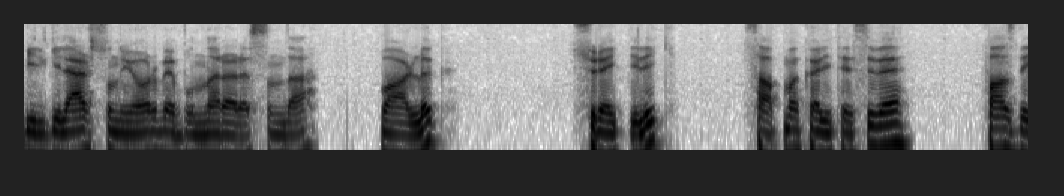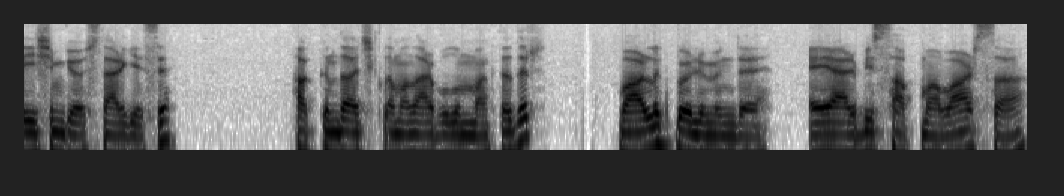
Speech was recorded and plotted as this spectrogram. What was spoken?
bilgiler sunuyor ve bunlar arasında varlık, süreklilik, sapma kalitesi ve faz değişim göstergesi hakkında açıklamalar bulunmaktadır. Varlık bölümünde eğer bir sapma varsa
